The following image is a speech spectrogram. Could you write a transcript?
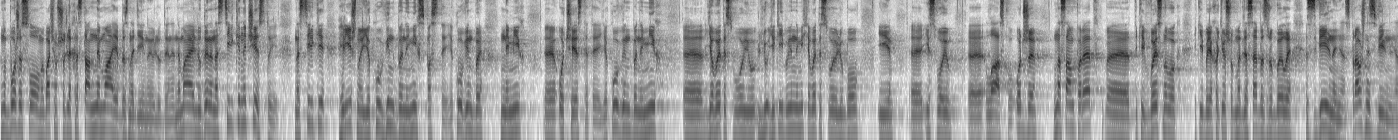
Ну, Боже Слово, ми бачимо, що для Христа немає безнадійної людини, немає людини настільки нечистої, настільки грішної, яку він би не міг спасти, яку він би не міг е, очистити, яку він би не міг явити свою, який би він не міг явити свою любов і, е, і свою е, ласку. Отже, насамперед, е, такий висновок, який би я хотів, щоб ми для себе зробили звільнення, справжнє звільнення,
